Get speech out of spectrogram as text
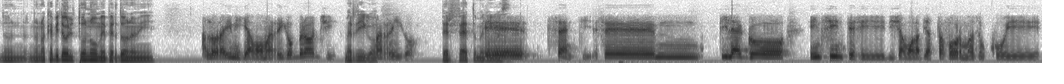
Non, non ho capito il tuo nome, perdonami. Allora io mi chiamo Marrico Broggi. Marrico. Marrico. Perfetto, Marrico. E, senti, se mh, ti leggo in sintesi diciamo, la piattaforma su cui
